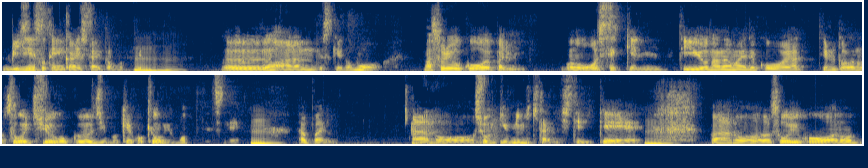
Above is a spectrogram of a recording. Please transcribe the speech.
う、ビジネスを展開したいと思ってるのはあるんですけども、まあ、それをこう、やっぱり、この王子石鹸っていうような名前でこうやってると、あの、すごい中国人も結構興味を持ってですね、うん、やっぱり、あの、商品を見に来たりしていて、うん、あの、そういうこう、あの、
